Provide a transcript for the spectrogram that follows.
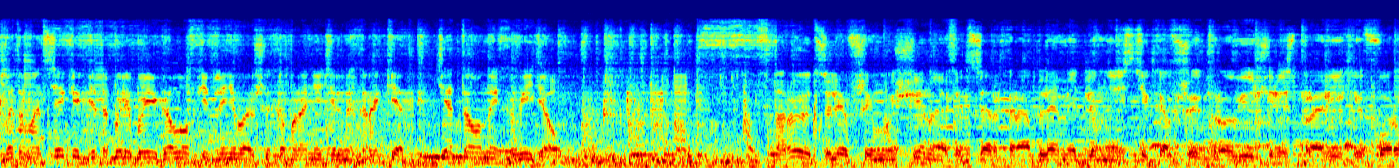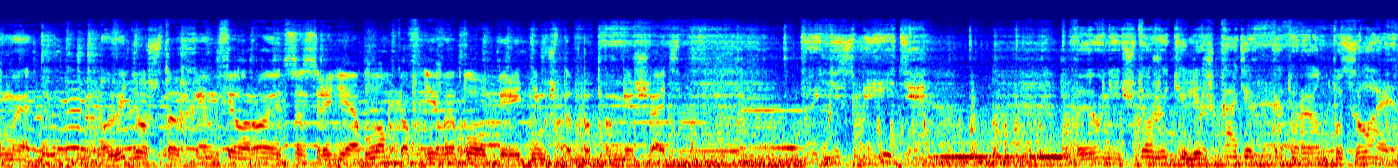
В этом отсеке где-то были боеголовки для небольших оборонительных ракет. Где-то он их видел. Второй уцелевший мужчина, офицер корабля, медленно истекавший кровью через прорехи формы, увидел, что Хэмфилл роется среди обломков и выплыл перед ним, чтобы помешать. «Вы не смеете. Вы уничтожите лишь катер, который он посылает.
